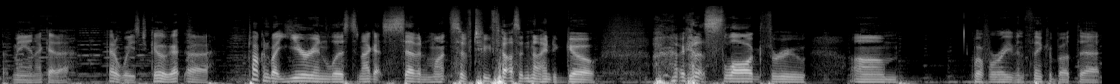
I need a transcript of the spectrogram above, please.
but man, I gotta got a ways to go. Got, uh, I'm talking about year-end lists, and I got seven months of 2009 to go. I gotta slog through um, before I even think about that.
